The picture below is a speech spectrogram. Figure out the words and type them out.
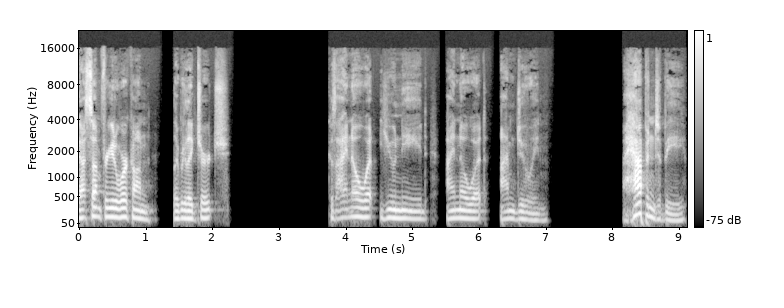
Got something for you to work on, Liberty Lake Church. Because I know what you need. I know what I'm doing. I happen to be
